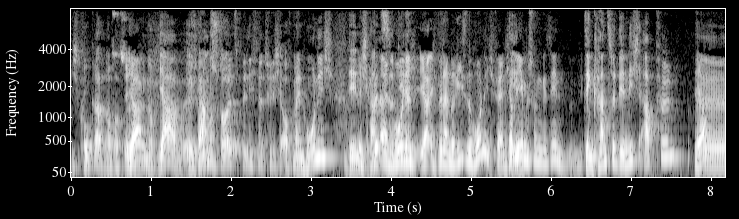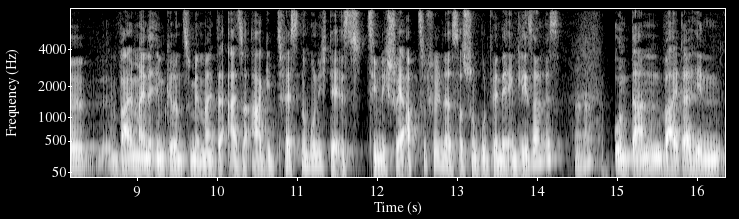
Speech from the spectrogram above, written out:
Ich gucke gerade noch, ob ja, noch. Ja, äh, ganz stolz bin ich natürlich auf meinen Honig. Den ich bin ein Honig, dir, ja, ich bin ein riesen Honigfan. Ich habe eben schon gesehen. Den kannst du dir nicht abfüllen, ja? äh, weil meine Imkerin zu mir meinte, also A gibt's festen Honig, der ist ziemlich schwer abzufüllen. Da ist das schon gut, wenn der in Gläsern ist. Mhm. Und dann weiterhin,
